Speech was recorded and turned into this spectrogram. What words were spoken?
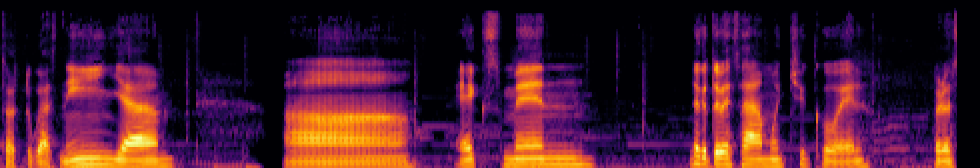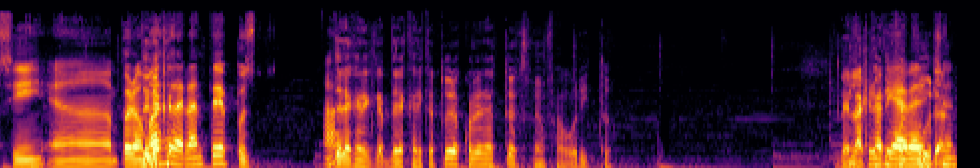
tortugas ninja, uh, X-Men. Yo que todavía estaba muy chico él. Pero sí, uh, pero más adelante, pues. ¿ah? De, la, de, la, caricatura, ¿cuál era tu X-Men favorito? De la caricatura.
